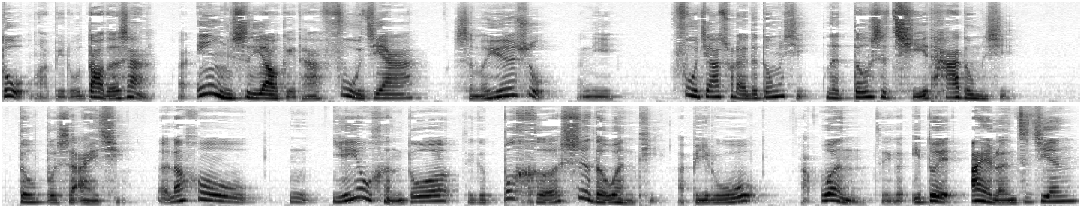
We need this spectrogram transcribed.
度啊，比如道德上啊，硬是要给它附加什么约束，你。附加出来的东西，那都是其他东西，都不是爱情。呃，然后，嗯，也有很多这个不合适的问题啊，比如啊，问这个一对爱人之间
